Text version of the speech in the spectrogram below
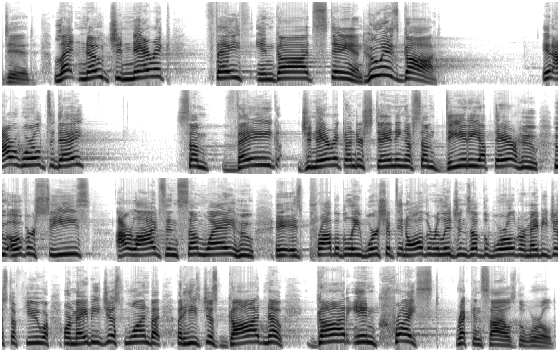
did. Let no generic faith in God stand. Who is God? In our world today, some vague, generic understanding of some deity up there who, who oversees our lives in some way, who is probably worshiped in all the religions of the world, or maybe just a few, or, or maybe just one, but, but he's just God. No, God in Christ reconciles the world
